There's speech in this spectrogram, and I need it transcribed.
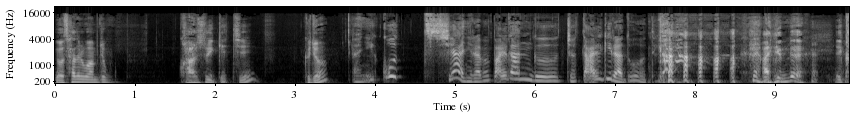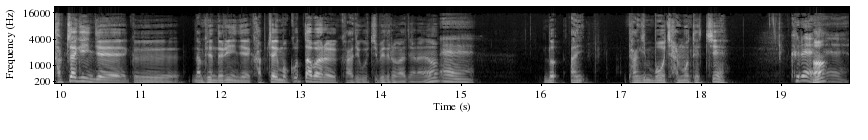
요 사들고 하면 좀 과할 수 있겠지, 그죠? 아니 꽃 이 아니라면 빨간 그 저 딸기라도 어떻게 아니 근데 이 갑자기 이제 그 남편들이 이제 갑자기 뭐 꽃다발을 가지고 집에 들어가잖아요. 예. 너 아니 당신 뭐 잘못했지? 그래. 어? 예.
